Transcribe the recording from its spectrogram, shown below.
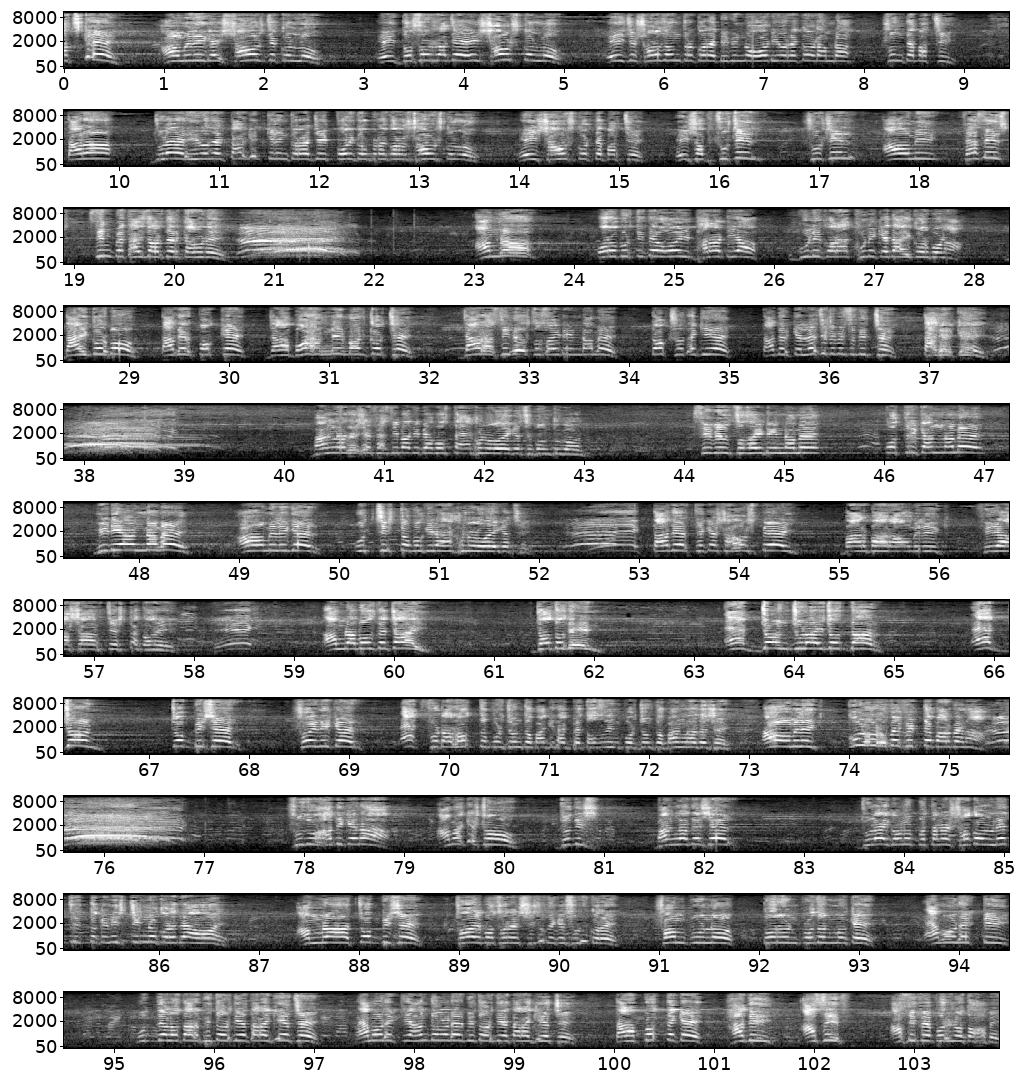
আজকে আওয়ামী লীগ এই সাহস যে করল, এই দোসররা যে এই সাহস করল, এই যে ষড়যন্ত্র করে বিভিন্ন অডিও রেকর্ড আমরা শুনতে পাচ্ছি, তারা জুলাইয়ের হিরোদের টার্গেট কিলিং করার যে পরিকল্পনা করার সাহস করল, এই সাহস করতে পারছে এই সব সুশীল সুশীল আওয়ামী ফ্যাসিস্ট সিম্পেথাইজারদের কারণে। আমরা পরবর্তীতে ওই ভাড়াটিয়া গুলি করা খুনিকে দায়ী করব না। দায়ী করব তাদের পক্ষে যারা বয়ান নির্মাণ করছে, যারা সিভিল সোসাইটির নামে টকশোতে গিয়ে তাদেরকে লেজিটিমেসি দিচ্ছে, তাদেরকে। বাংলাদেশে ফ্যাসিবাদী ব্যবস্থা এখনও রয়ে গেছে, বন্ধুগণ। সিভিল সোসাইটির নামে, পত্রিকার নামে, মিডিয়ার নামে আওয়ামী লীগের উচ্ছিষ্ট বগিরা এখনও রয়ে গেছে। তাদের থেকে সাহস পেয়েই বারবার আওয়ামী লীগ ফিরে আসার চেষ্টা করে। আমরা বলতে চাই, যতদিন একজন জুলাই যোদ্ধার একজন চব্বিশের সৈনিকের এক ফোঁটা রক্ত পর্যন্ত বাকি থাকবে, ততদিন পর্যন্ত বাংলাদেশে আওয়ামী লীগ কোন রূপে ফিরতে পারবে না। শুধু হাদিকে না, আমাকে সহ যদি বাংলাদেশের জুলাই গণপ্রস্থানের সকল নেতৃত্বকে নিশ্চিহ্ন করে দেওয়া হয় আমরা চব্বিশে ছয় বছরের শিশু থেকে শুরু করে সম্পূর্ণ তরুণ প্রজন্মকে এমন একটি উদ্দেলতার ভিতর দিয়ে তারা গিয়েছে, এমন একটি আন্দোলনের ভিতর দিয়ে তারা গিয়েছে। তারা প্রত্যেকে হাদি, আসিফ, আসিফে পরিণত হবে।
